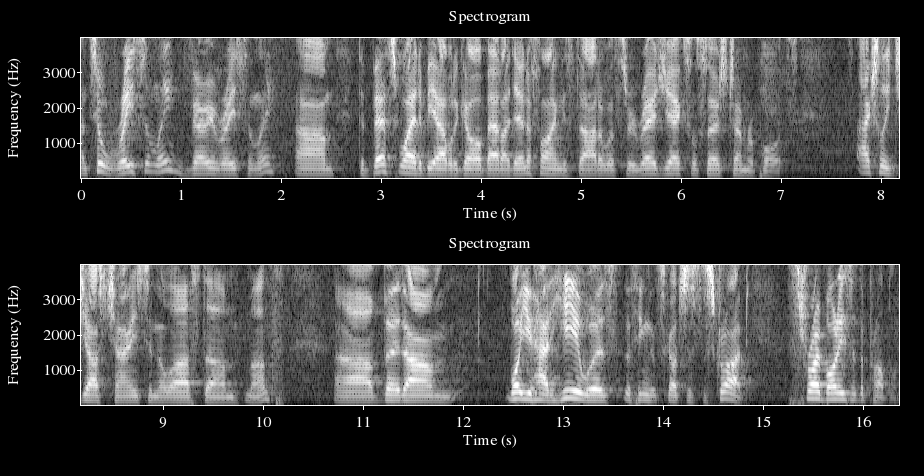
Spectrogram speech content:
until recently, very recently, um, the best way to be able to go about identifying this data was through regex or search term reports. It's actually just changed in the last um, month. Uh, but um, what you had here was the thing that Scott just described throw bodies at the problem.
